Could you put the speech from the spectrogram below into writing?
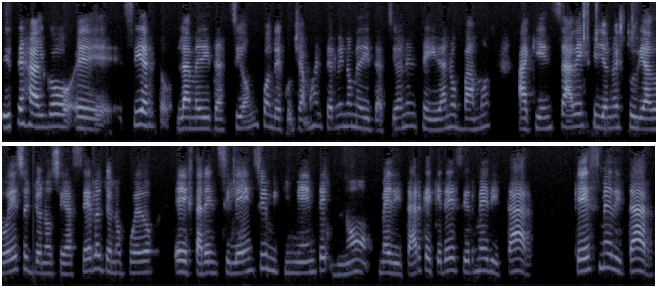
dices algo eh, cierto, la meditación, cuando escuchamos el término meditación, enseguida nos vamos a quién sabe que yo no he estudiado eso, yo no sé hacerlo, yo no puedo eh, estar en silencio en mi mente. No, meditar, ¿qué quiere decir meditar? ¿Qué es meditar?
